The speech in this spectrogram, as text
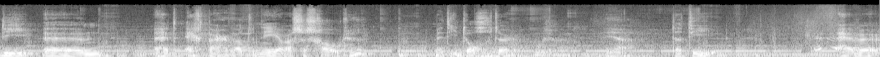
die uh, het echtpaar wat neer was geschoten, met die dochter, ja, dat die hebben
